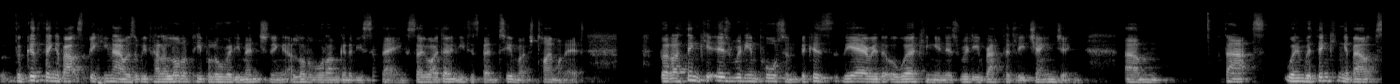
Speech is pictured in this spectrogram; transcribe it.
the good thing about speaking now is that we've had a lot of people already mentioning a lot of what I'm going to be saying, so I don't need to spend too much time on it. But I think it is really important because the area that we're working in is really rapidly changing. Um, that when we're thinking about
